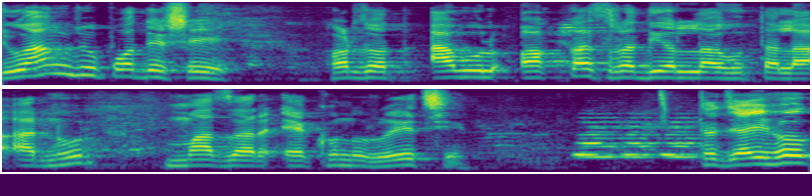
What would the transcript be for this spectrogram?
জুয়াংজু প্রদেশে হরজত আবুল অক্কাস রাদিয়াল্লাহ তালা আনুর মাজার এখনও রয়েছে। তো যাই হোক,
